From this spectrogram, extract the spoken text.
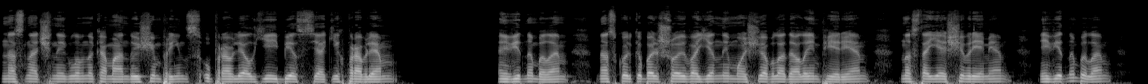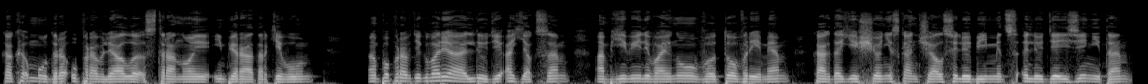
назначенный главнокомандующим принц управлял ей без всяких проблем. Видно было, насколько большой военной мощью обладала империя в настоящее время, видно было, как мудро управлял страной император Киву. По правде говоря, люди Аякса объявили войну в то время, когда еще не скончался любимец людей Зенита,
